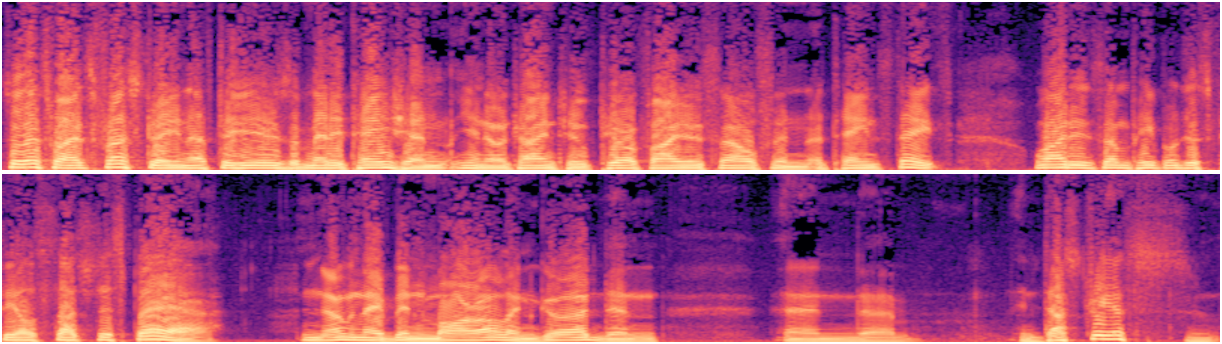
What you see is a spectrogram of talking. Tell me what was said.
So that's why it's frustrating after years of meditation, you know, trying to purify yourself and attain states. Why do some people just feel such despair? You know, when they've been moral and good and and um, industrious, and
